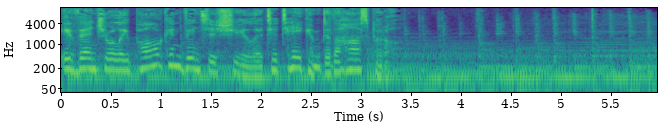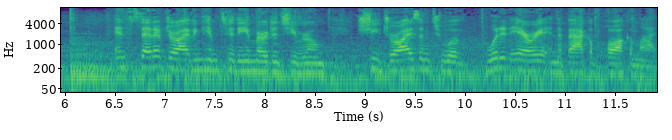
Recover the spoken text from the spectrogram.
Eventually, Paul convinces Sheila to take him to the hospital. Instead of driving him to the emergency room, she drives him to a wooded area in the back of the parking lot.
